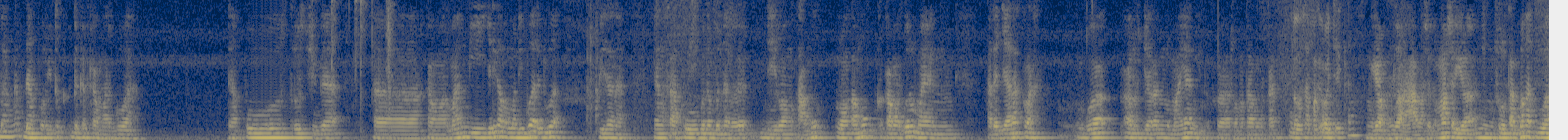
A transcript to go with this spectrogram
banget dapur itu deket kamar gue dapur terus juga eh, kamar mandi. Jadi kamar mandi gue ada dua di sana yang satu bener-bener di ruang tamu ruang tamu ke kamar gue lumayan ada jarak lah. Gue harus jalan lumayan gitu ke ruang tamu kan. Nggak usah pakai ojek kan? Ya enggak maksud masa ya sultan banget gua.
